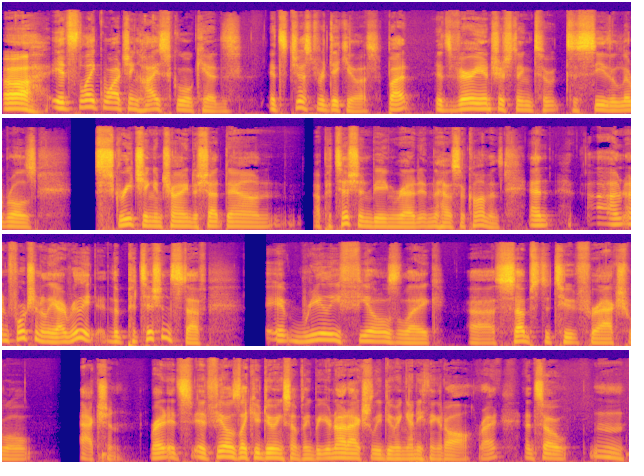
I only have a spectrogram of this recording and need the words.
uh, it's like watching high school kids. It's just ridiculous. But it's very interesting to, to see the Liberals screeching and trying to shut down a petition being read in the House of Commons. And unfortunately, I really, the petition stuff, it really feels like a substitute for actual action, right? It's it feels like you're doing something, but you're not actually doing anything at all, right? And so mm,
